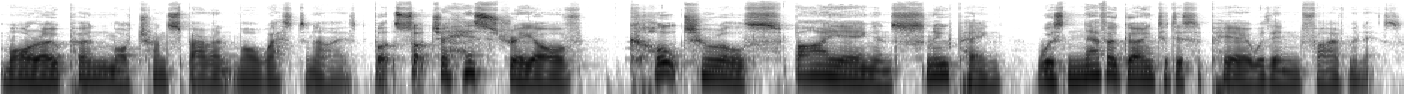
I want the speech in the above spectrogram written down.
more open, more transparent, more westernized. But such a history of cultural spying and snooping was never going to disappear within five minutes.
